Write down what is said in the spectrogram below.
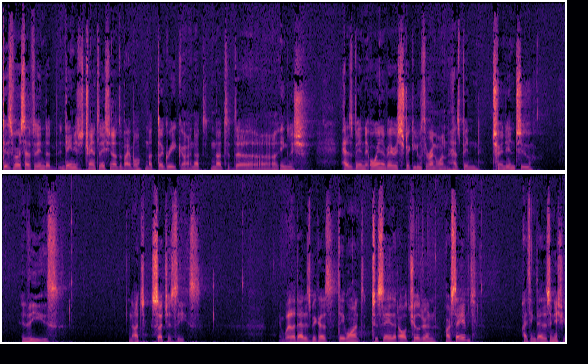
this verse has in the Danish translation of the Bible, not the Greek or not not the English, has been, or in a very strict Lutheran one, has been turned into these, not such as these. Whether that is because they want to say that all children are saved, I think that is an issue.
